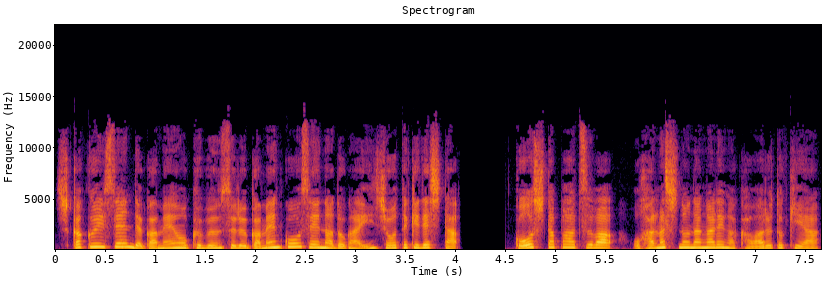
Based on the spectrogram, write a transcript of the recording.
四角い線で画面を区分する画面構成などが印象的でした。こうしたパーツはお話の流れが変わるときや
